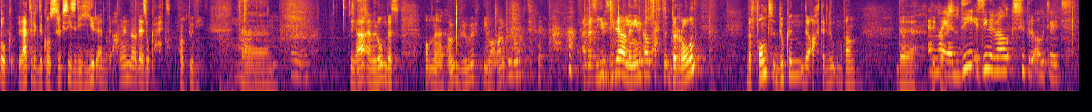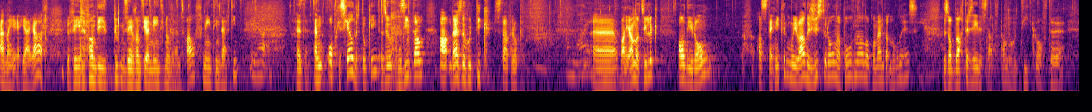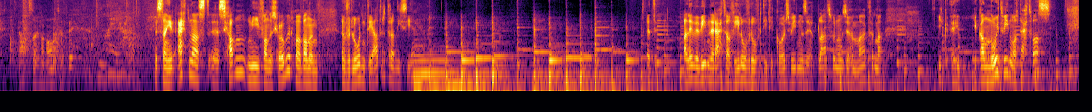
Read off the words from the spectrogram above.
Ook letterlijk de constructies die hier hangen, dat is ook echt van toen. hè. Ehm, ja, en we lopen dus op een houten vloer die wat wankel loopt. En dus hier zie je aan de ene kant echt de rollen, de fontdoeken, de achterdoeken van de decors. ja, die zien er wel super oud uit. Ah, maar ja, ja, vele van die doeken zijn van het jaar 1912, 1913. Ja. Het- En opgeschilderd ook. Zo, je ziet dan, ah, dat is de gotiek, staat erop. Eh, maar ja, natuurlijk, al die rollen, als technieker moet je wel de juiste rol naar boven halen op het moment dat het nodig is. Dus op de achterzijde staat dan de gotiek of de... Ja, het staat van alles op. Hè. Amai, ja. We staan hier echt naast eh, schatten, niet van de Schouwburg, maar van een, een verloren theatertraditie. Hè. Het, we weten er echt wel veel over, over die decors. We weten hoe ze geplaatst worden, hoe ze gemaakt worden, maar je, eh, je kan nooit weten wat het echt was.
